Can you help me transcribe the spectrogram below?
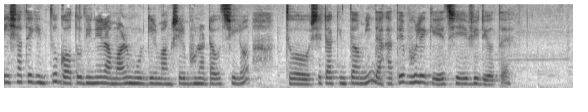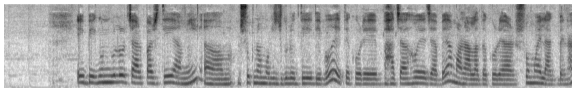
এই সাথে কিন্তু গত দিনের আমার মুরগির মাংসের ভুনাটাও ছিল। তো সেটা কিন্তু আমি দেখাতে ভুলে গিয়েছি এই ভিডিওতে। এই বেগুনগুলোর চারপাশ দিয়ে আমি শুকনো মরিচগুলো দিয়ে দিব। এতে করে ভাজা হয়ে যাবে। আমার আলাদা করে আর সময় লাগবে না।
